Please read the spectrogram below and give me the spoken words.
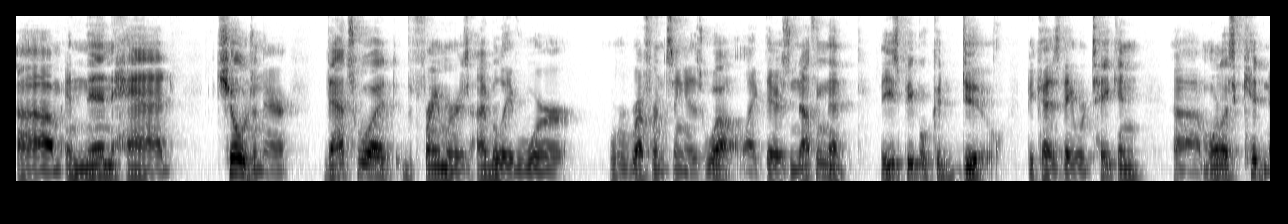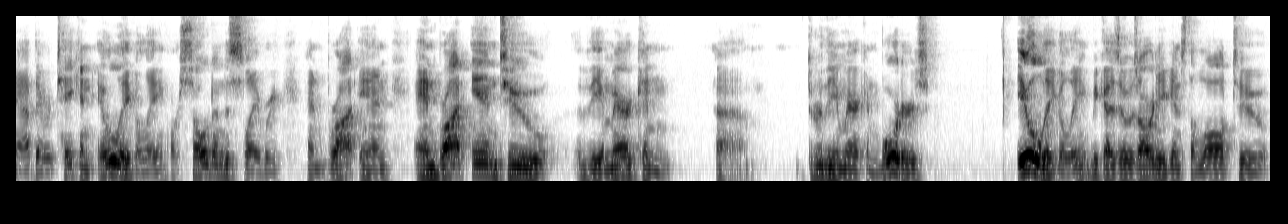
um, and then had children there, that's what the framers, I believe, were were referencing as well. Like, there's nothing that these people could do because they were taken, uh, more or less kidnapped. They were taken illegally or sold into slavery and brought in and brought into the American um, through the American borders illegally because it was already against the law to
